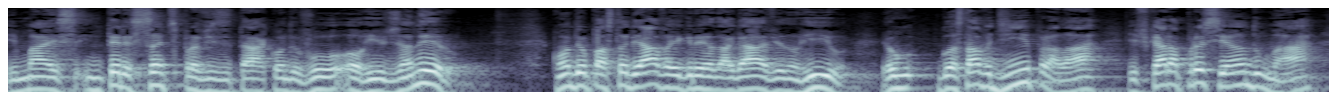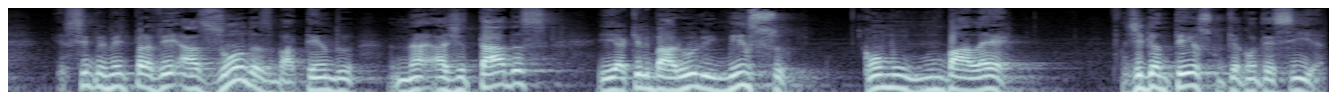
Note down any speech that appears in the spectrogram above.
e mais interessantes para visitar quando eu vou ao Rio de Janeiro. Quando eu pastoreava a Igreja da Gávea no Rio, eu gostava de ir para lá e ficar apreciando o mar simplesmente para ver as ondas batendo na, agitadas e aquele barulho imenso, como um balé gigantesco que acontecia.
